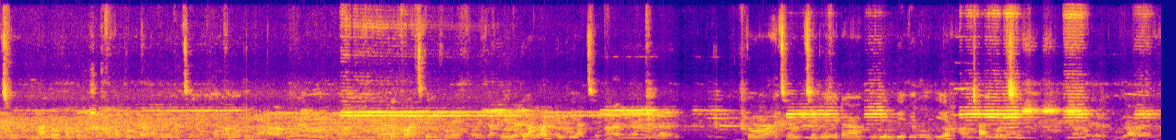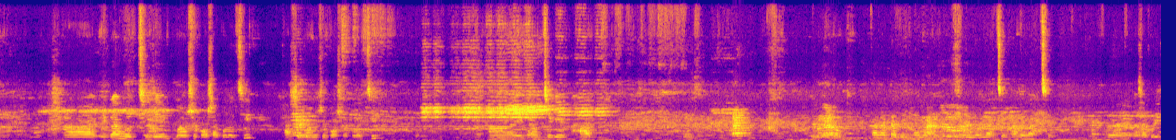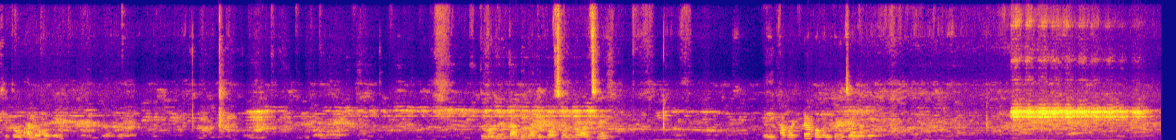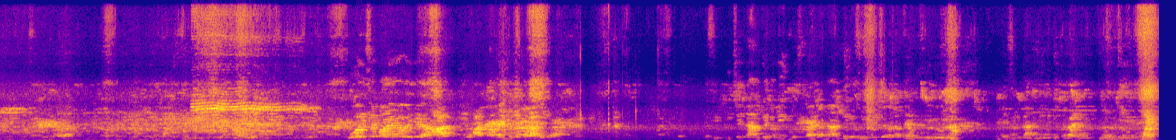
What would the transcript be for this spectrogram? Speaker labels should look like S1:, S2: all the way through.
S1: আছো। ভালো থাকো সুস্থ থাকো ঠাকুরের কাছে দেখো আজকে দুপুরে মেনুতে আমার কী আছে। তো আছে হচ্ছে যে এটা ডিম দিয়ে, বেগুন দিয়ে ঝাল করেছি। আর এটা হচ্ছে যে মাংস কষা করেছি খাসির মাংস কষা করেছি। আর এটা হচ্ছে গিয়ে ভাত। কালারটা দেখে আমাকে খুব সুন্দর লাগছে, ভালো লাগছে। আশা করি খেতেও ভালো হবে। তোমাদের কাকে কাকে পছন্দ আছে? এই খাবারটা কমেন্ট করে জানাবে।
S2: वो टांग के तो नहीं घुस पाएगा ना देखिए फिर पीछे वाला पैर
